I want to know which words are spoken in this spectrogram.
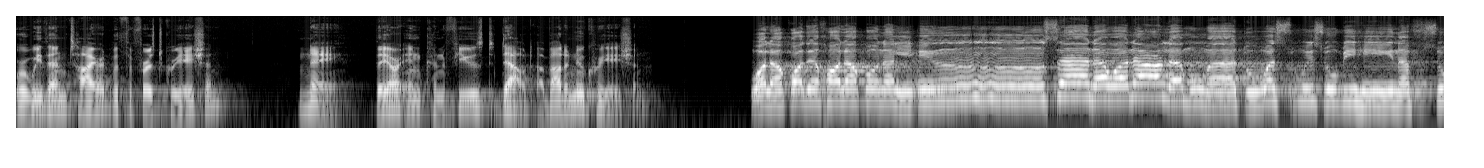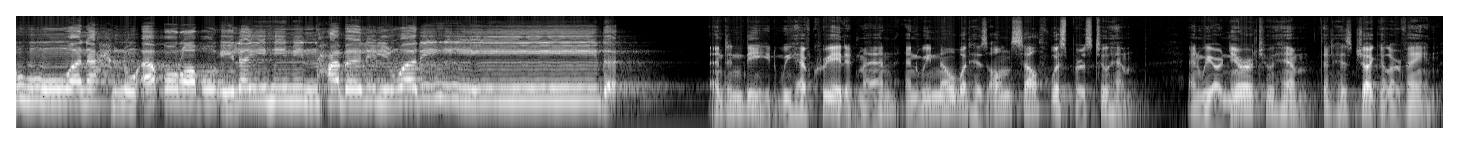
Were we then tired with the first creation? Nay, they are in confused doubt about a new creation. ولقد خلقنا الانسان ونعلم ما توسوس به نفسه ونحن اقرب اليه من حبل الوريد And indeed, we have created man, and we know what his own self whispers to him, and we are nearer to him than his jugular vein.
